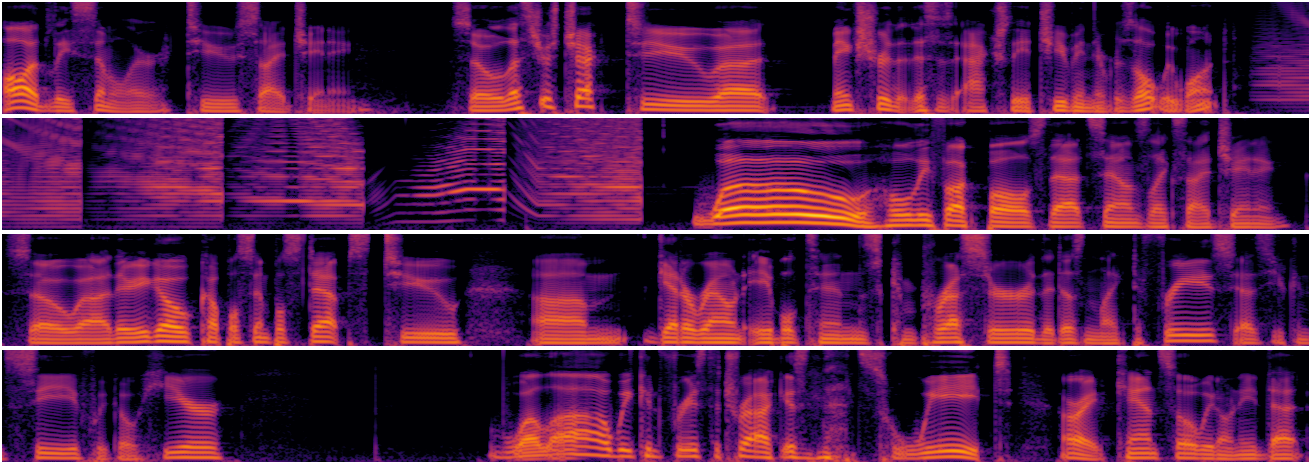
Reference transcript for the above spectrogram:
oddly similar to sidechaining. So let's just check to uh, make sure that this is actually achieving the result we want. Whoa! Holy fuck balls, that sounds like sidechaining. So uh, there you go, a couple simple steps to um, get around Ableton's compressor that doesn't like to freeze. As you can see, if we go here, voila, we can freeze the track. Isn't that sweet? All right, cancel, we don't need that.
